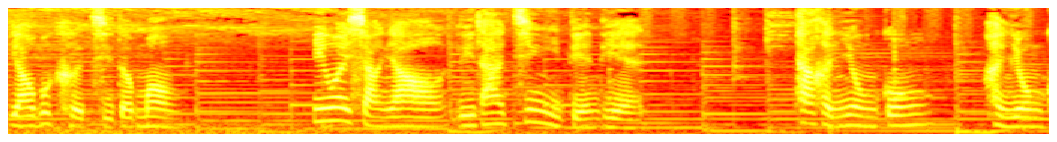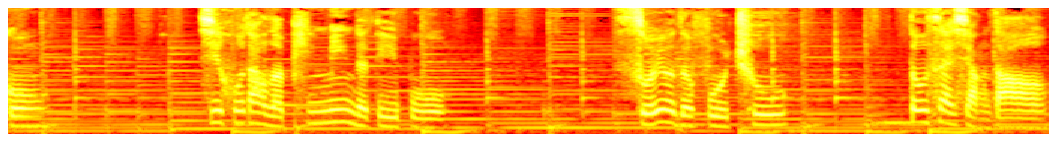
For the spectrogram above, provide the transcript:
遥不可及的梦，因为想要离他近一点点，他很用功。很用功，几乎到了拼命的地步。所有的付出，都在想到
